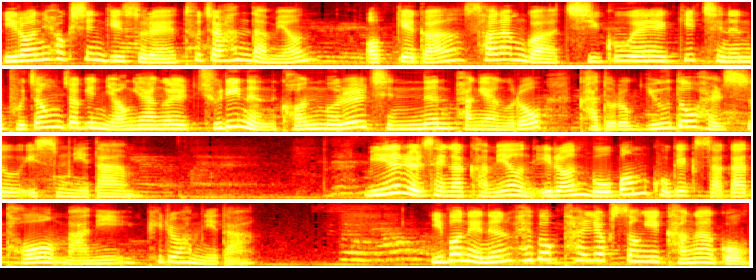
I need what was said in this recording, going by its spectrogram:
이런 혁신 기술에 투자한다면 업계가 사람과 지구에 끼치는 부정적인 영향을 줄이는 건물을 짓는 방향으로 가도록 유도할 수 있습니다. 미래를 생각하면 이런 모범 고객사가 더 많이 필요합니다. 이번에는 회복 탄력성이 강하고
